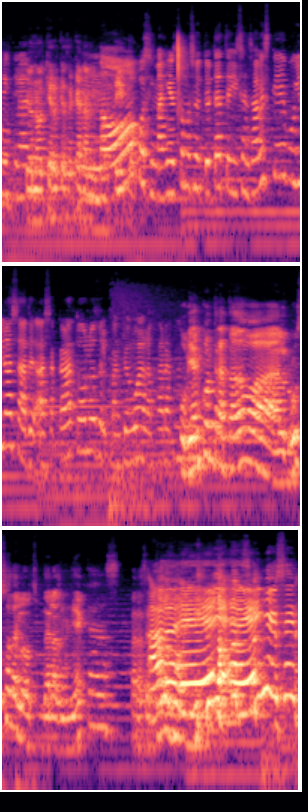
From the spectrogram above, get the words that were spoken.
Sí, claro. Yo no quiero que saquen a mi No, muertito. pues imagínate como si ahorita te dicen, ¿sabes qué? Voy a ir a, sa- a sacar a todos los del Panteón Guadalajara. Hubieran contratado al ruso de, los, de las muñecas para hacer Ah, todos los ey, ey, ese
